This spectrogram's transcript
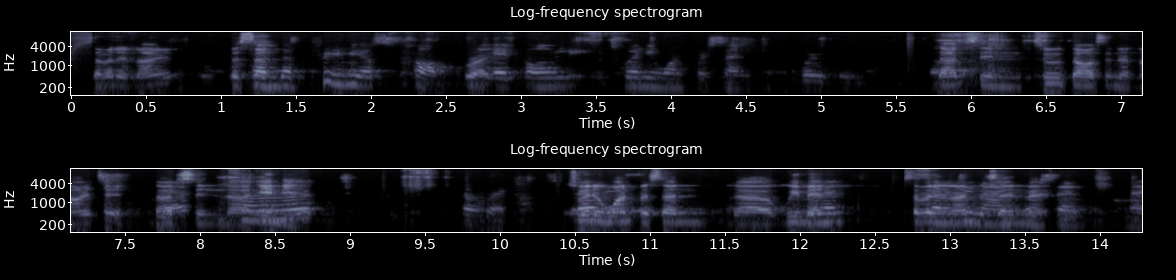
Seventy-nine From percent. the previous COP. Right. And only twenty-one percent were women. That's in 2019. That's Yes, in uh, India. Correct. Correct. That is 21% uh, women, 79% men. 79% men.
